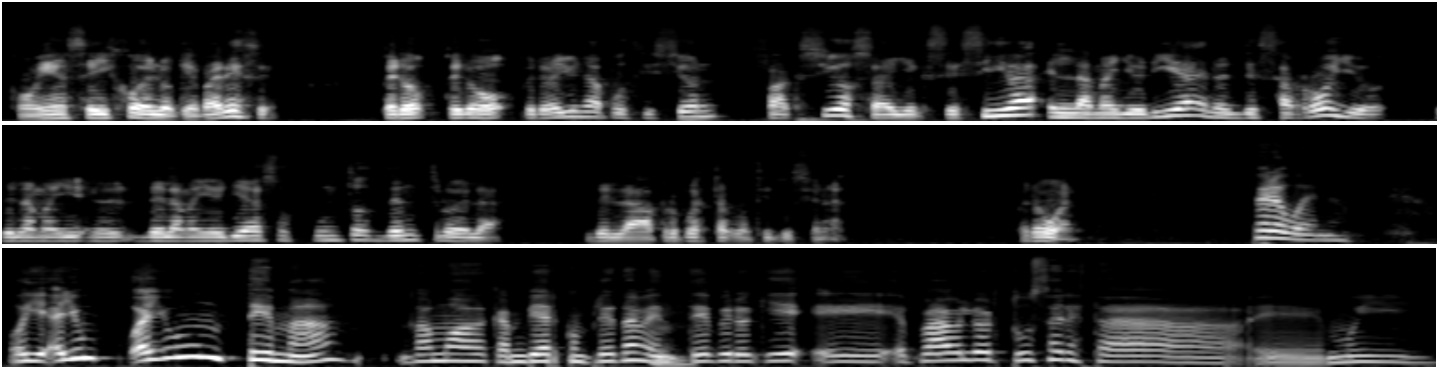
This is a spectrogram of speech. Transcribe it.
como, bien se dijo, de lo que parece. Pero, pero, pero hay una posición facciosa y excesiva en la mayoría en el desarrollo de la, de la mayoría de esos puntos dentro de la, de la propuesta constitucional. Pero bueno. Pero bueno. Oye, hay un, hay un tema, vamos a cambiar completamente, pero que eh, Pablo Ortúzar está eh, muy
